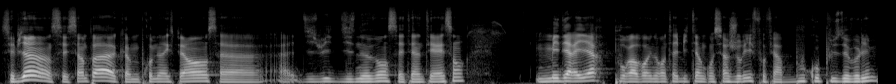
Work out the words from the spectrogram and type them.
c'est bien, c'est sympa. Comme première expérience à, à 18, 19 ans, ça a été intéressant. Mais derrière, pour avoir une rentabilité en conciergerie, il faut faire beaucoup plus de volume.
